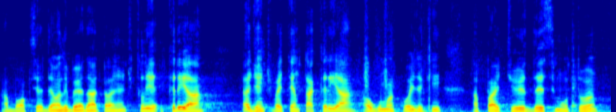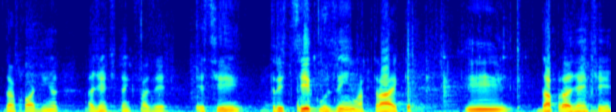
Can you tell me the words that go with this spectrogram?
a Boxer deu uma liberdade para a gente criar, a gente vai tentar criar alguma coisa aqui a partir desse motor, das rodinhas, a gente tem que fazer esse triciclozinho, a trike, e dá pra gente,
